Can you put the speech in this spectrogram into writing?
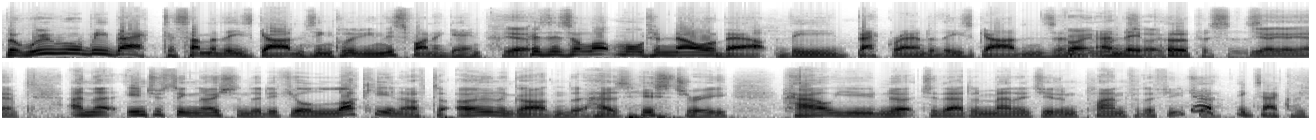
but we will be back to some of these gardens, including this one again, Yeah. because there's a lot more to know about the background of these gardens and, and their so. purposes. Yeah, yeah, yeah. And that interesting notion that if you're lucky enough to own a garden that has history, how you nurture that and manage it and plan for the future. Yeah, exactly.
